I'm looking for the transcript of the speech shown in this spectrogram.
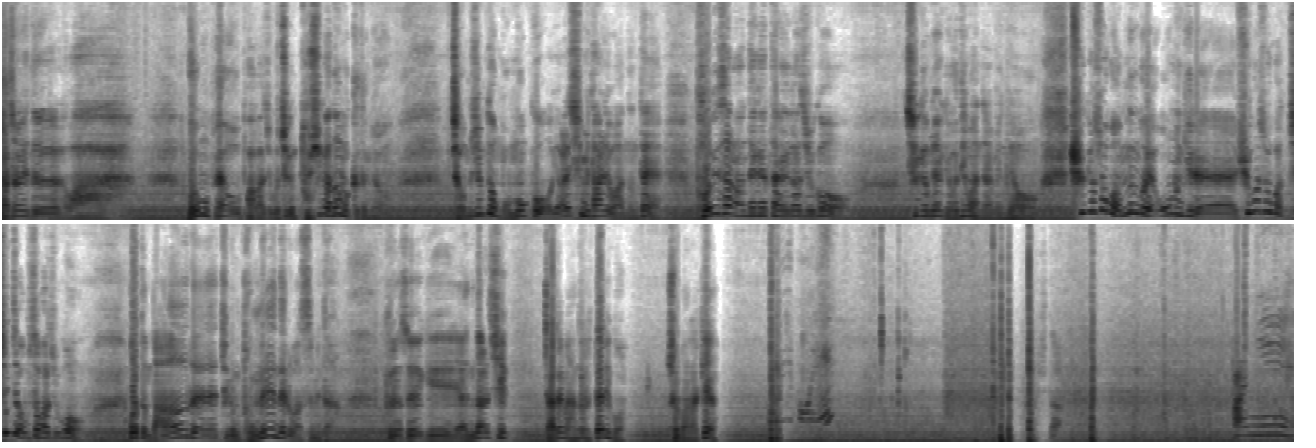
자, 저희들, 와, 너무 배가 고파가지고 지금 2시가 넘었거든요. 점심도 못 먹고 열심히 달려왔는데 더 이상 안 되겠다 해가지고 지금 여기 어디 왔냐면요. 휴게소가 없는 거예요. 오는 길에. 휴게소가 진짜 없어가지고 어떤 마을에 지금 동네에 내려왔습니다. 그래서 여기 옛날식 짜장면 한 그릇 때리고 출발할게요. 갑시다. 아니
